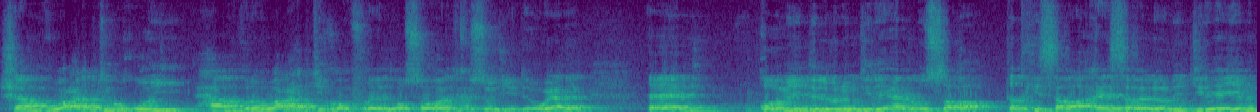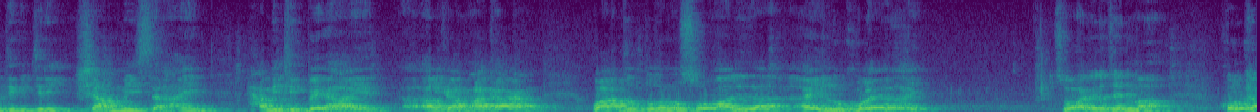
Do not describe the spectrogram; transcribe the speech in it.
Shaamku waa carabtii waqooyi xaamkuna waa carabtii koonfureed oo soomaalida ka soo jeeda. Ogaada qoomiyadda la jiray arusaba dadkii saba reer saba la jiray ee yeman degi jiray shaam maysan ahayn xamitig bay ahaayeen. Halkaa maxaa kaaga cad waana dad badan oo soomaalida ay luku leedahay soo waxaa garateen maaha. Kolka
